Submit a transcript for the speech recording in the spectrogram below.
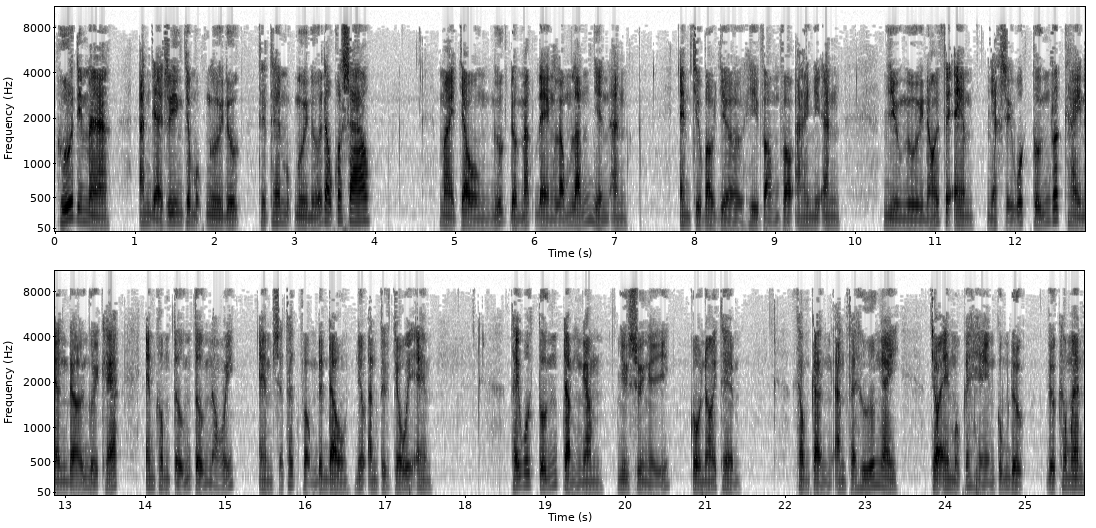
hứa đi mà, anh dạy riêng cho một người được, thì thêm một người nữa đâu có sao. Mai Châu ngước đôi mắt đen lóng lánh nhìn anh. Em chưa bao giờ hy vọng vào ai như anh, nhiều người nói với em, nhạc sĩ Quốc Tuấn rất hay nâng đỡ người khác, em không tưởng tượng nổi, em sẽ thất vọng đến đâu nếu anh từ chối em. Thấy Quốc Tuấn trầm ngâm như suy nghĩ, cô nói thêm, không cần anh phải hứa ngay, cho em một cái hẹn cũng được, được không anh?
